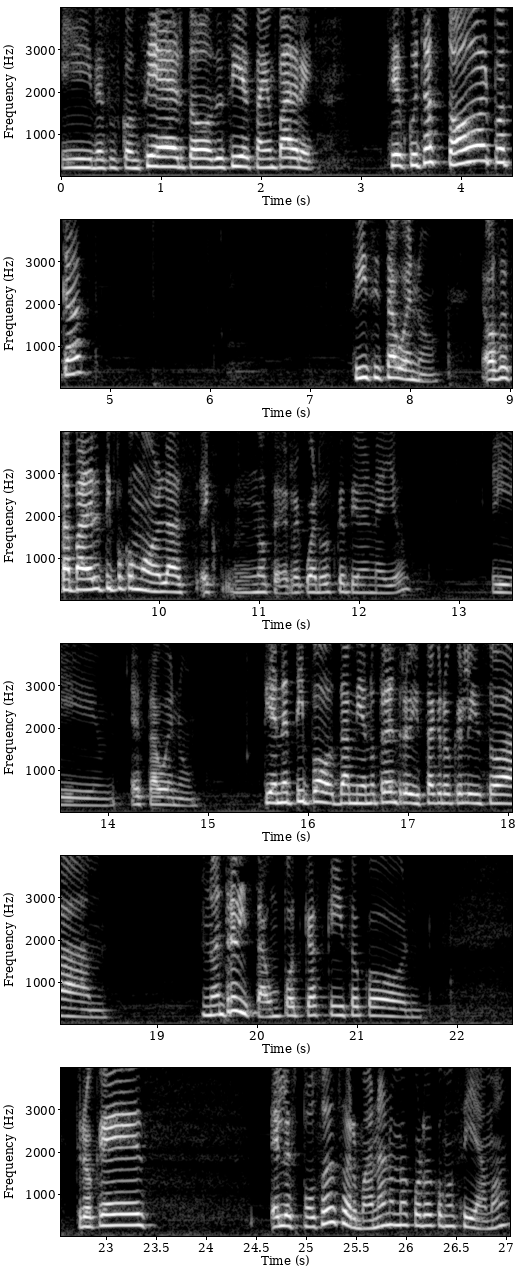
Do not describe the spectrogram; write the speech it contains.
y de sus conciertos. De sí, está bien padre. Si escuchas todo el podcast, sí, sí está bueno. O sea, está padre tipo como las, no sé, recuerdos que tienen ellos. Y está bueno. Tiene tipo también otra entrevista, creo que le hizo a... No entrevista, un podcast que hizo con... Creo que es el esposo de su hermana, no me acuerdo cómo se llama.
